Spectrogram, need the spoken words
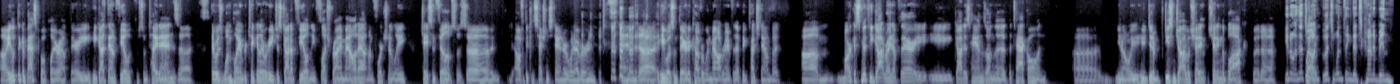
Uh, he looked like a basketball player out there. He he got downfield with some tight ends. Uh, there was one play in particular where he just got upfield and he flushed Ryan Mallett out, and unfortunately, Jason Phillips was uh, off the concession stand or whatever, and and uh, he wasn't there to cover when Mallett ran for that big touchdown. But um, Marcus Smith, he got right up there. He, he got his hands on the the tackle, and uh, you know he, did a decent job of shedding shedding the block. But uh, You know, and that's Well- one that's one thing that's kind of been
